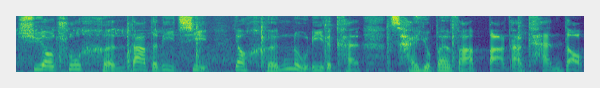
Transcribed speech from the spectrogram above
需要出很大的力气，要很努力的砍，才有办法把它砍倒。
